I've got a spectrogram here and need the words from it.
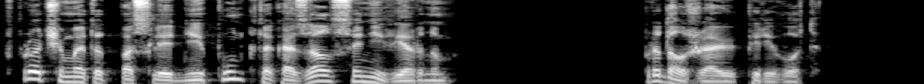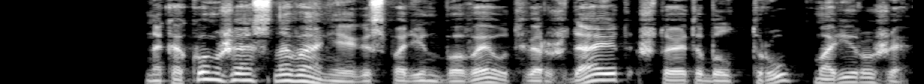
Впрочем, этот последний пункт оказался неверным. Продолжаю перевод. На каком же основании господин Бове утверждает, что это был труп Мари Роже?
